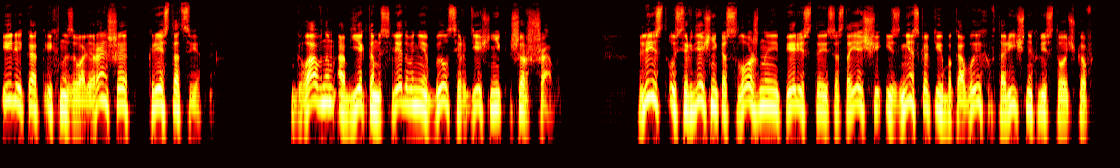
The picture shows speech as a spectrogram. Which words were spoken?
или, как их называли раньше, крестоцветных. Главным объектом исследования был сердечник шершавый. Лист у сердечника сложный, перистый, состоящий из нескольких боковых вторичных листочков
